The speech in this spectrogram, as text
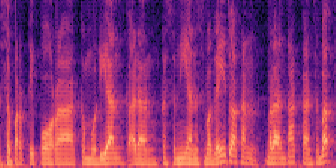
seperti pora, kemudian keadaan kesenian dan sebagainya itu akan berantakan sebab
